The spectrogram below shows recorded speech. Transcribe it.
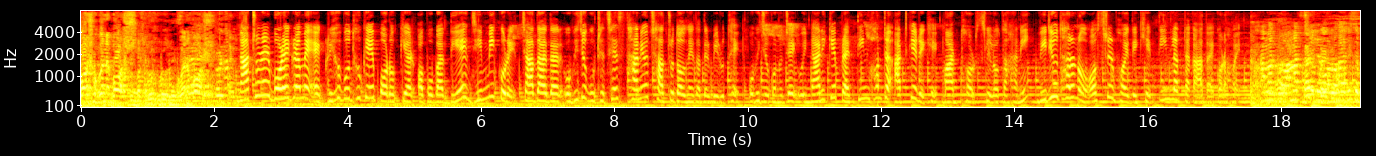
বস ওখানে বস। নাটোরের বড়াইগ্রামে এক গৃহবধূকে পরকীয়ার অপবাদ দিয়ে জিম্মি করে চাঁদা আদায়ের অভিযোগ উঠেছে স্থানীয় ছাত্রদল নেতাদের বিরুদ্ধে। অভিযোগ অনুযায়ী ওই নারীকে প্রায় তিন ঘণ্টা আটকে রেখে মারধর শ্লীলতাহানি ভিডিও ধারণ ও অস্ত্রের ভয় দেখিয়ে তিন লাখ টাকা আদায় করা হয়। আমার আমার ছেলে বড় হয়ে গেছে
